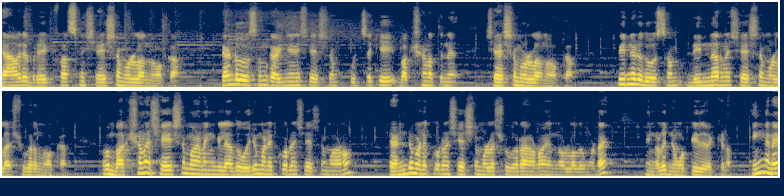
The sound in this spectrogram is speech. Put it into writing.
രാവിലെ ബ്രേക്ക്ഫാസ്റ്റിന് ശേഷമുള്ള നോക്കാം. രണ്ട് ദിവസം കഴിഞ്ഞതിന് ശേഷം ഉച്ചയ്ക്ക് ഭക്ഷണത്തിന് ശേഷമുള്ള നോക്കാം. പിന്നെ ഒരു ദിവസം ഡിന്നറിന് ശേഷമുള്ള ഷുഗർ നോക്കാം. അപ്പം ഭക്ഷണ ശേഷമാണെങ്കിൽ അത് ഒരു മണിക്കൂറിന് ശേഷമാണോ രണ്ട് മണിക്കൂറിന് ശേഷമുള്ള ഷുഗറാണോ എന്നുള്ളതും കൂടെ നിങ്ങൾ നോട്ട് ചെയ്ത് വെക്കണം. ഇങ്ങനെ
